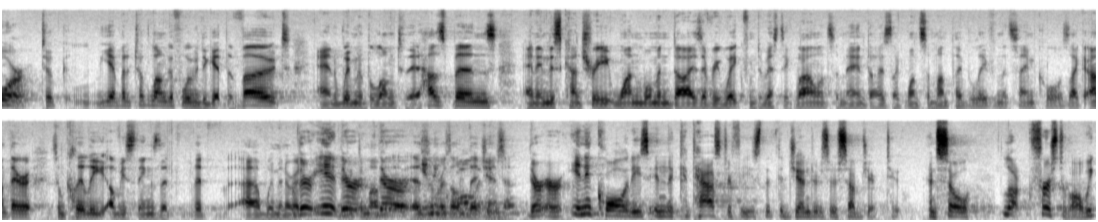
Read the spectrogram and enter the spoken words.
war? Took yeah, but it took longer for women to get the vote, and women belong to their husbands. And in this country, one woman dies every week from domestic violence. A man dies like once a month, I believe, from that same cause. Like, aren't there some clearly obvious things that that uh, women are There, there, victim of there are as a result of their inequalities- gender? There are inequalities in the catastrophes that the genders are subject to. And so, look, first of all, we,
